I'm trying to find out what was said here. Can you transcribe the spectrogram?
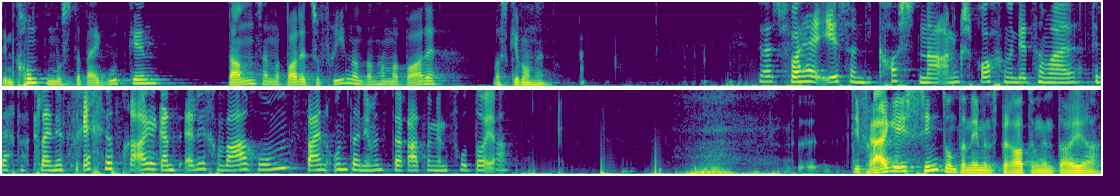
dem Kunden muss dabei gut gehen, dann sind wir beide zufrieden und dann haben wir beide was gewonnen. Du hast vorher eh schon die Kosten angesprochen und jetzt einmal vielleicht auch eine kleine freche Frage, ganz ehrlich, warum seien Unternehmensberatungen so teuer? Die Frage ist, sind Unternehmensberatungen teuer?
